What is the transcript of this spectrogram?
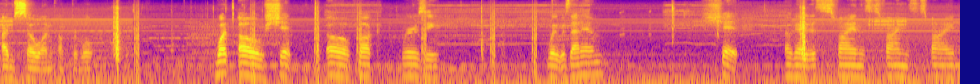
I'm so uncomfortable. What? Oh, shit. Oh, fuck. Where is he? Wait, was that him? Shit. Okay, this is fine, this is fine, this is fine.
